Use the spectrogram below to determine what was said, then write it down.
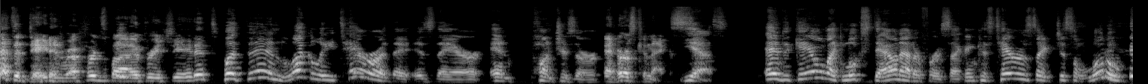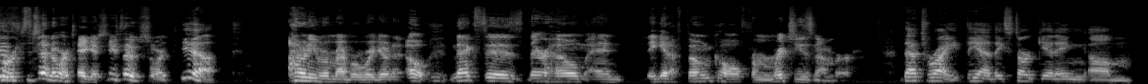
That's a dated reference, but I appreciate it. but then luckily Tara th- is there and punches her. And hers connects. Yes. And Gale like looks down at her for a second because Tara's like just a little person. Jenna Ortega. She's so short. yeah. I don't even remember where we go to. Oh, next is they're home and they get a phone call from Richie's number. That's right. Yeah, they start getting um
